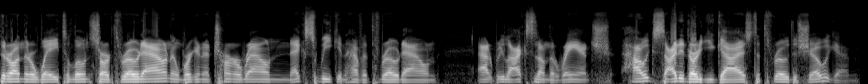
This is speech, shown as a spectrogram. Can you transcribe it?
they're on their way to Lone Star Throwdown, and we're going to turn around next week and have a throwdown at Relax It on the Ranch. How excited are you guys to throw the show again?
